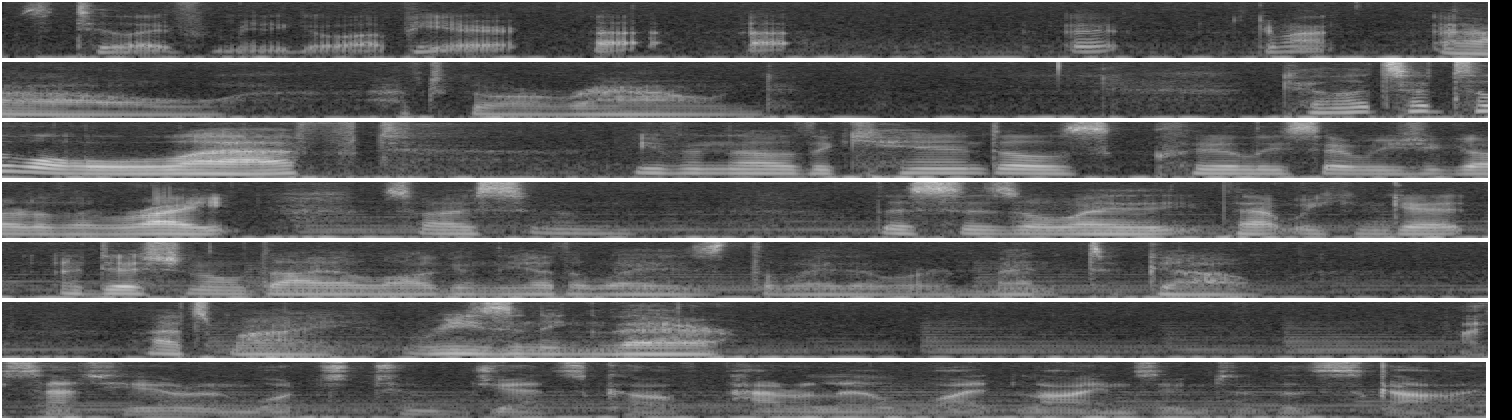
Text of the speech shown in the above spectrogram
It's too late for me to go up here. Uh, uh, uh, come on. Oh, I have to go around. Okay, let's head to the left, even though the candles clearly say we should go to the right. So I assume this is a way that we can get additional dialogue, and the other way is the way that we're meant to go. That's my reasoning there. I sat here and watched two jets carve parallel white lines into the sky.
